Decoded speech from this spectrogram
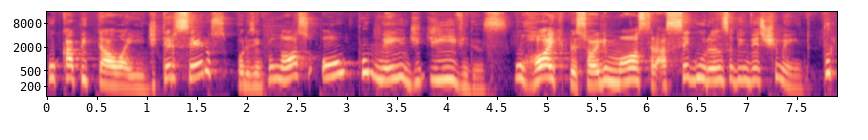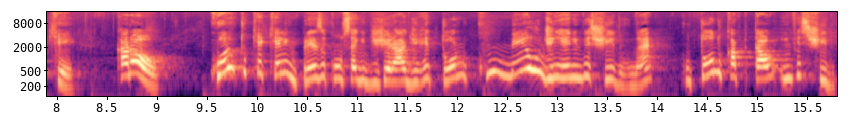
o capital aí de terceiros, por exemplo, nós, ou por meio de dívidas. O ROIC, pessoal, ele mostra a segurança do investimento. Por quê? Carol, quanto que aquela empresa consegue gerar de retorno com o meu dinheiro investido, né? Com todo o capital investido.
